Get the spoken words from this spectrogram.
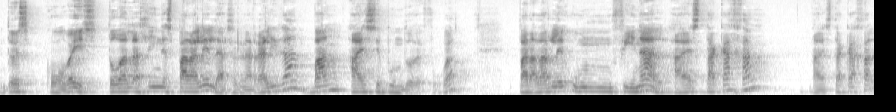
Entonces, como veis, todas las líneas paralelas en la realidad van a ese punto de fuga. Para darle un final a esta caja, a esta caja,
